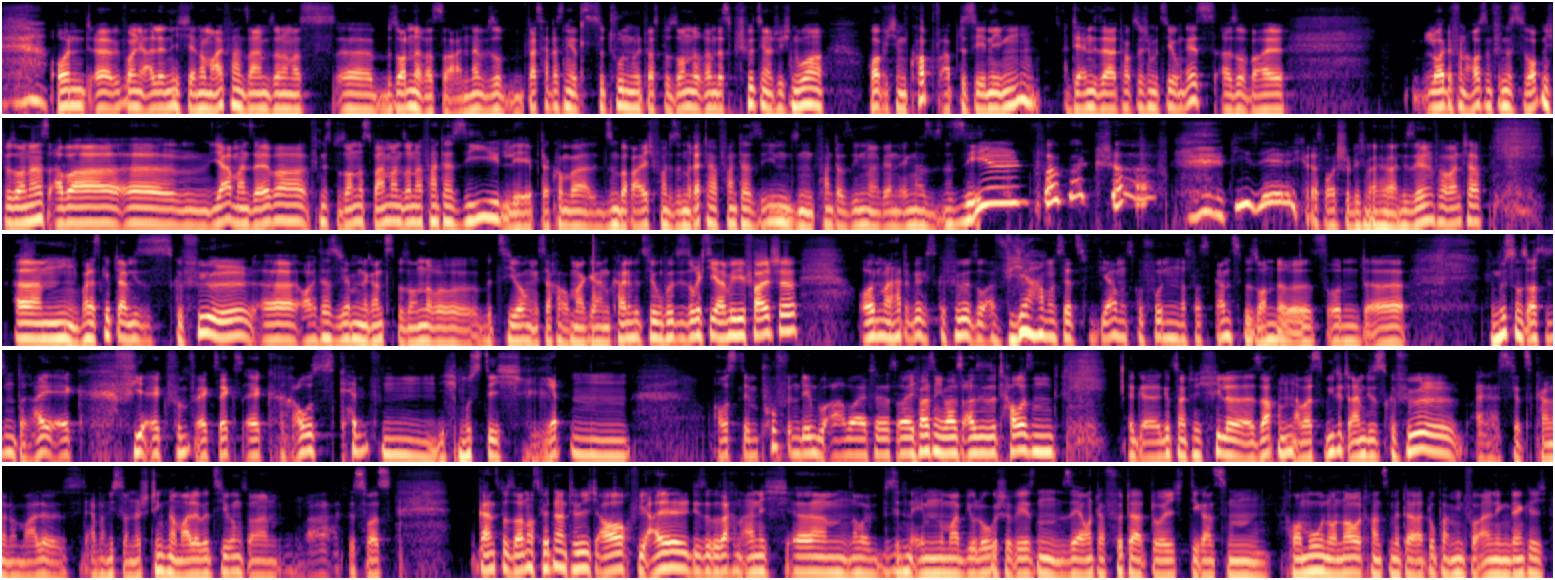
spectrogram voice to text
Und äh, wir wollen ja alle nicht der Normalfall sein, sondern was äh, Besonderes sein. Ne? So, was hat das denn jetzt zu tun mit was Besonderem? Das spielt sich natürlich nur häufig im Kopf ab desjenigen, der in dieser toxischen Beziehung ist. Also, weil Leute von außen finden es überhaupt nicht besonders, aber äh, ja, man selber findet es besonders, weil man so einer Fantasie lebt. Da kommen wir in diesen Bereich von diesen Retterfantasien, diesen Fantasien, man werden irgendeiner Seelenverwandtschaft, die Seelen, ich kann das Wort schon nicht mehr hören, die Seelenverwandtschaft, ähm, weil es gibt einem dieses Gefühl, äh, oh, das, wir haben eine ganz besondere Beziehung. Ich sage auch mal gern, keine Beziehung fühlt sich so richtig an wie die falsche. Und man hatte wirklich das Gefühl, so, wir haben uns jetzt, wir haben uns gefunden, das ist was ganz Besonderes und äh, wir müssen uns aus diesem Dreieck, Viereck, Fünfeck, Sechseck rauskämpfen. Ich muss dich retten aus dem Puff, in dem du arbeitest. Oder ich weiß nicht was, also diese tausend äh, gibt es natürlich viele Sachen, aber es bietet einem dieses Gefühl, das ist jetzt keine normale, es ist einfach nicht so eine stinknormale Beziehung, sondern ah, ist was ganz Besonderes. Wird natürlich auch, wie all diese Sachen eigentlich, ähm, aber wir sind eben nun mal biologische Wesen, sehr unterfüttert durch die ganzen Hormone und Neurotransmitter, Dopamin vor allen Dingen, denke ich,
